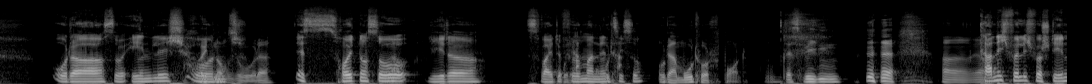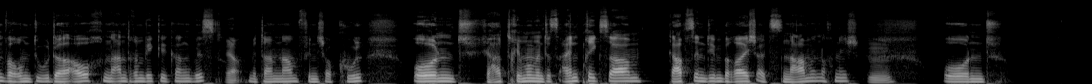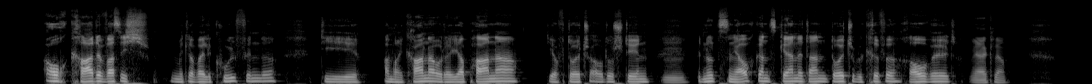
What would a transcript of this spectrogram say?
oder so ähnlich. Heute und noch so, oder? Ist heute noch so, ja. jede zweite oder, Firma nennt oder, sich so. Oder Motorsport. Deswegen. ja. Kann ich völlig verstehen, warum du da auch einen anderen Weg gegangen bist. Ja. Mit deinem Namen finde ich auch cool. Und ja, Drehmoment ist einprägsam. Gab es in dem Bereich als Name noch nicht. Mhm. Und auch gerade, was ich mittlerweile cool finde, die Amerikaner oder Japaner, die auf deutsche Autos stehen, mhm. benutzen ja auch ganz gerne dann deutsche Begriffe, Rauwelt. Ja, klar.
